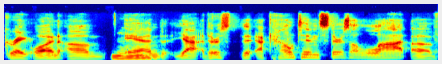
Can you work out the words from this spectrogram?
great one. Um, mm-hmm. And yeah, there's the accountants. There's a lot of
